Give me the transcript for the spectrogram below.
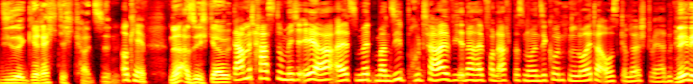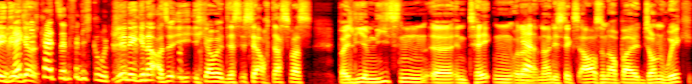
diese Gerechtigkeitssinn. Okay. Ne? Also ich glaube, Damit hast du mich eher als mit, man sieht brutal, wie innerhalb von acht bis neun Sekunden Leute ausgelöscht werden. nee, nee, Gerechtigkeitssinn finde ich gut. nee, nee, genau. Also ich, ich glaube, das ist ja auch das, was bei Liam Neeson äh, in Taken oder Ja. 96 Hours und auch bei John Wick,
